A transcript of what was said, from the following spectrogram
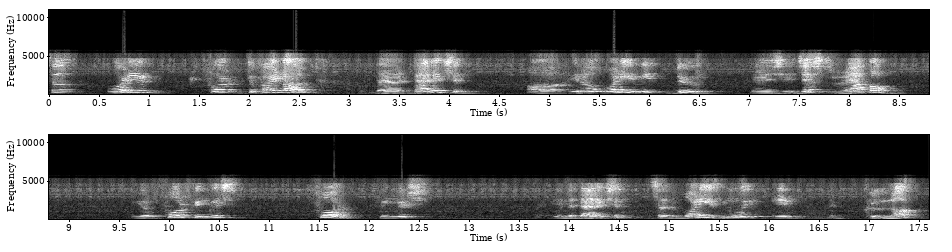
so what do you for to find out the direction or you know what you need to do is you just wrap up your four fingers four fingers in the direction. So the body is moving in the clock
